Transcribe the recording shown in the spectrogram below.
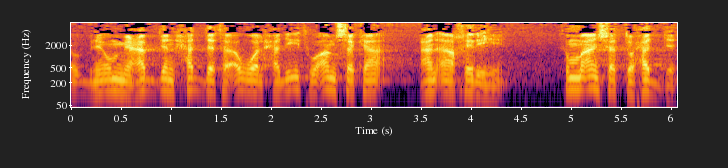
ابن أم عبد حدث أول حديث وأمسك عن آخره ثم انشت تحدث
